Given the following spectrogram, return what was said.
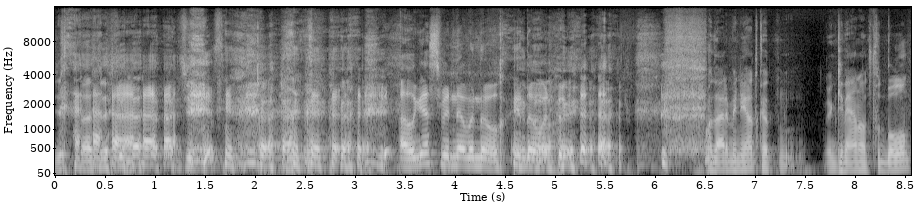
šitas. Algas never know. Dabar. O dar minėjot, kad gyvenot futbolu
